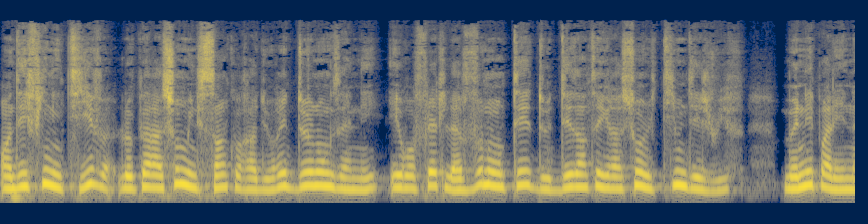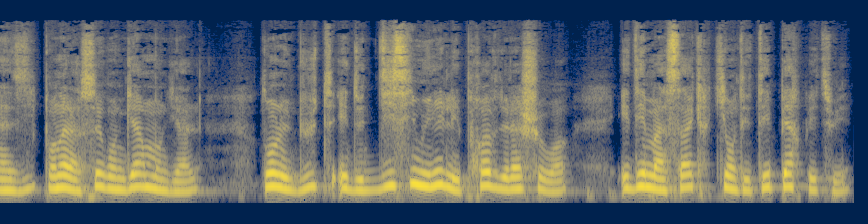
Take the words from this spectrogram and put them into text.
En définitive, l'opération 1005 aura duré deux longues années et reflète la volonté de désintégration ultime des Juifs menée par les nazis pendant la Seconde Guerre mondiale, dont le but est de dissimuler les preuves de la Shoah et des massacres qui ont été perpétués.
